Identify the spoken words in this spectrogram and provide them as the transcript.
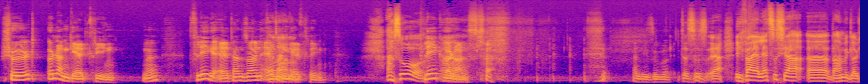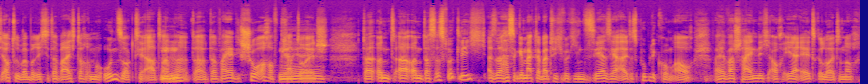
schuld Öllern-Geld kriegen. Ne? Pflegeeltern sollen Elterngeld kriegen. Ach so. Pflegöllern. Ah, Fand ich super. Das ist, ja. Ich war ja letztes Jahr, äh, da haben wir, glaube ich, auch drüber berichtet, da war ich doch im Ohnsorg-Theater. Mhm. Ne? Da, da war ja die Show auch auf Plattdeutsch. Ja, ja, ja. Da, und, äh, und das ist wirklich, also da hast du gemerkt, aber natürlich wirklich ein sehr, sehr altes Publikum auch, weil wahrscheinlich auch eher ältere Leute noch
